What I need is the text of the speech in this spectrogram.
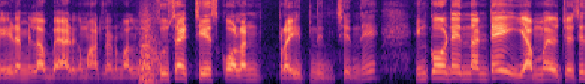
మేడం ఇలా బ్యాడ్గా మాట్లాడడం వలన సూసైడ్ చేసుకోవాలని ప్రయత్నించింది. ఇంకోటి ఏంటంటే ఈ అమ్మాయి వచ్చేసి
